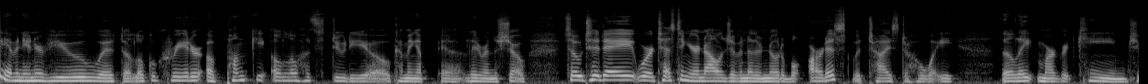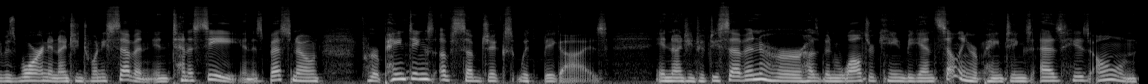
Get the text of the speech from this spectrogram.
We have an interview with the local creator of Punky Aloha Studio coming up uh, later in the show. So today we're testing your knowledge of another notable artist with ties to Hawaii, the late Margaret Keane. She was born in 1927 in Tennessee and is best known for her paintings of subjects with big eyes. In 1957, her husband Walter Keane began selling her paintings as his own.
